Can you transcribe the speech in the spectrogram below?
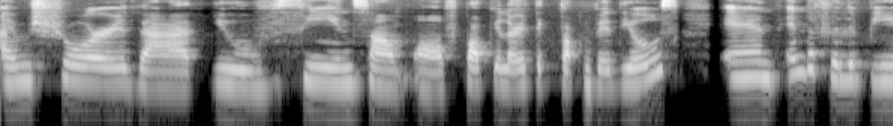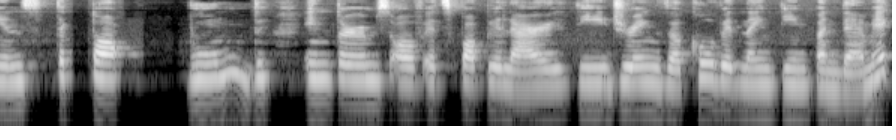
I'm sure that you've seen some of popular TikTok videos. And in the Philippines, TikTok boomed in terms of its popularity during the COVID 19 pandemic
